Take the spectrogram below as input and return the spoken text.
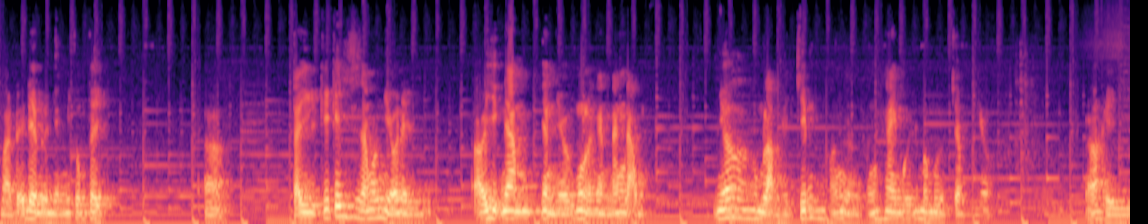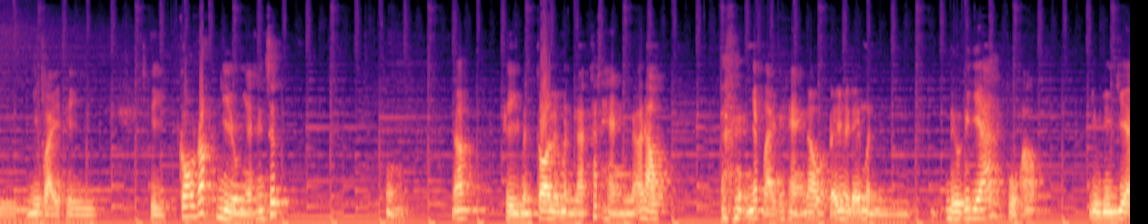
mà để đem lên nhận cho công ty. À, tại vì cái cái sản phẩm nhựa này ở Việt Nam ngành nhựa cũng là ngành năng động. Nhớ không làm thì chiếm khoảng gần khoảng 20 đến 30 trăm nhựa đó thì như vậy thì thì có rất nhiều nhà sản xuất. Ừ. đó thì mình coi là mình là khách hàng ở đâu? Nhắc lại khách hàng ở đâu? Để để mình đưa cái giá phù hợp. Dù như giá,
